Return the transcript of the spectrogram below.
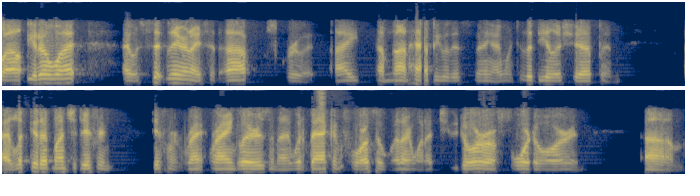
Well, you know what? I was sitting there and I said, "Ah, screw it. I I'm not happy with this thing." I went to the dealership and I looked at a bunch of different different Wranglers and I went back and forth of whether I want a two door or a four door. And um,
